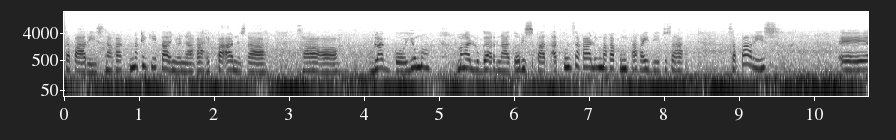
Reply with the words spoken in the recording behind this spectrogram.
sa Paris, naka, nakikita nyo na kahit paano sa sa vlog ko yung mga, mga lugar na tourist spot. At kung sakaling makapunta kayo dito sa sa Paris eh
